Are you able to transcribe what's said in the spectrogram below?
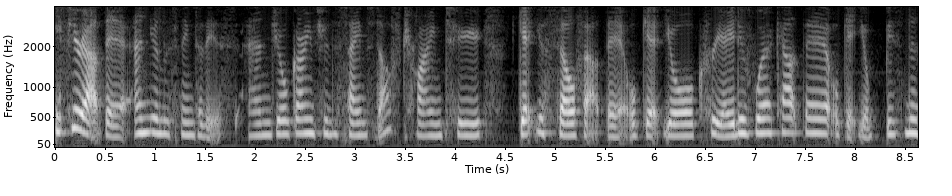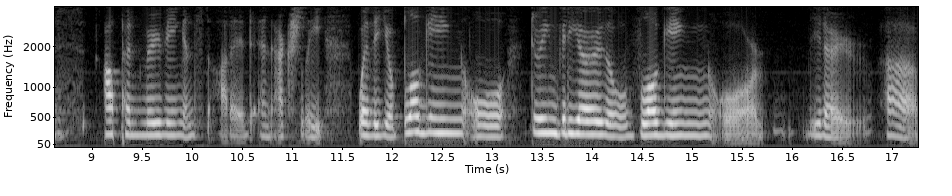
if you're out there and you're listening to this and you're going through the same stuff, trying to get yourself out there or get your creative work out there or get your business up and moving and started and actually whether you're blogging or doing videos or vlogging or you know uh,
